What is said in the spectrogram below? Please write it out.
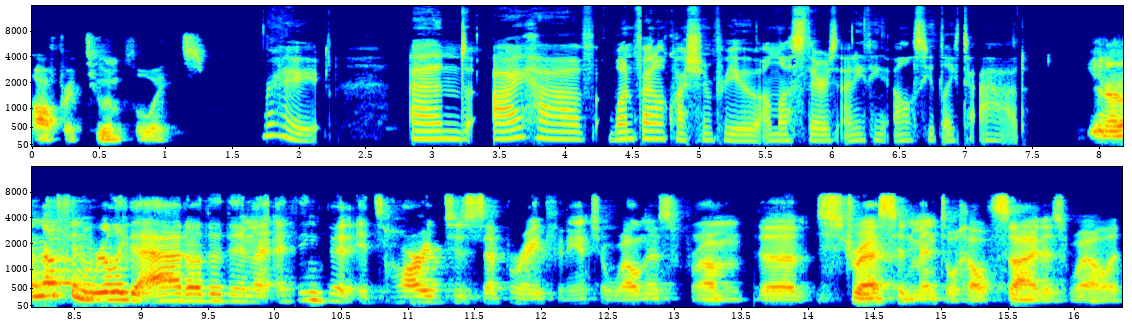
offered to employees. Right. And I have one final question for you, unless there's anything else you'd like to add. You know, nothing really to add other than I think that it's hard to separate financial wellness from the stress and mental health side as well. At,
